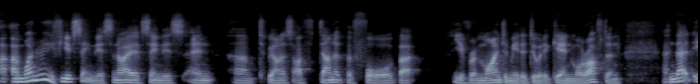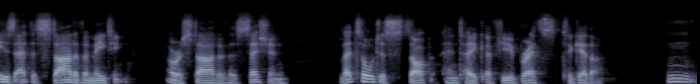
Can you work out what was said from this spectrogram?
I, am wondering if you've seen this, and I have seen this, and um, to be honest, I've done it before, but you've reminded me to do it again more often. And that is at the start of a meeting or a start of a session. Let's all just stop and take a few breaths together. Mm.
